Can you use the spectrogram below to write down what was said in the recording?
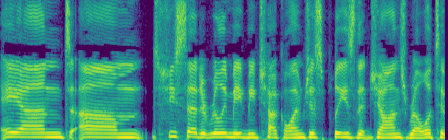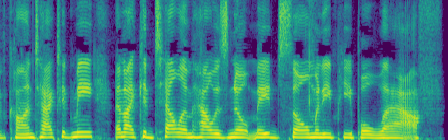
and um, she said it really made me chuckle. I'm just pleased that John's relative contacted me, and I could tell him how his note made so many people laugh.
